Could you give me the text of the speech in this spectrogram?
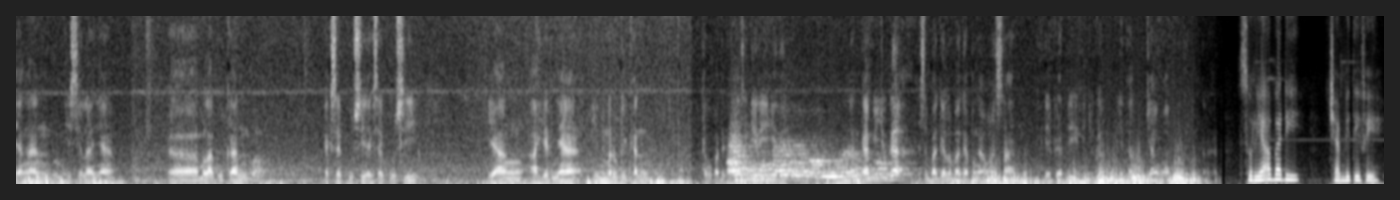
jangan istilahnya uh, melakukan eksekusi-eksekusi yang akhirnya ini merugikan kabupaten kita sendiri gitu. Dan kami juga sebagai lembaga pengawasan DPRD ini juga mempunyai tanggung jawab gitu terhadap Surya Abadi, Jambi TV.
